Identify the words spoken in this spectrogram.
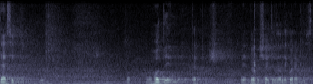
10 годин. Перепрошую. Вибачайте за некоректність.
